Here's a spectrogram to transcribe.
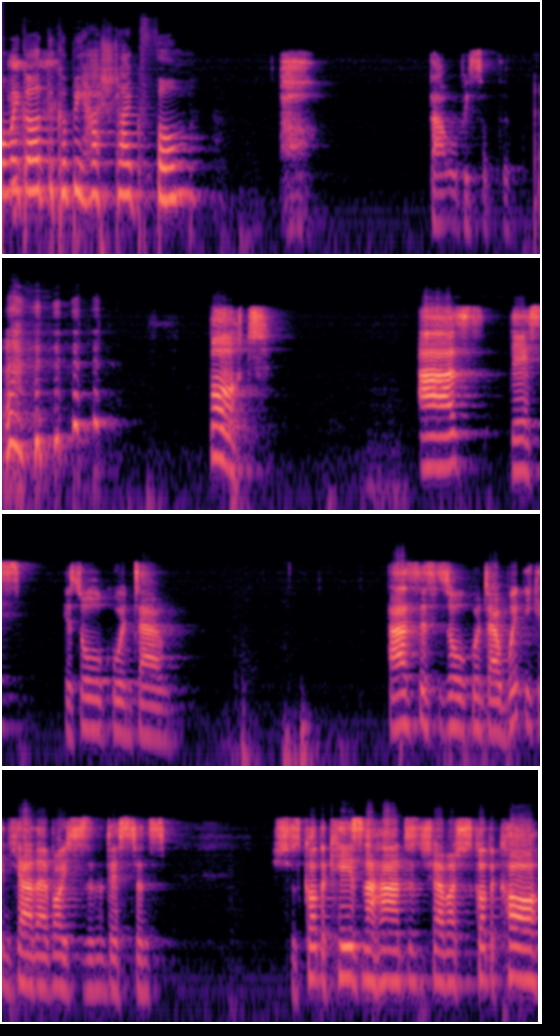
Oh my god, there could be hashtag fum. That would be something. but as this is all going down, as this is all going down, Whitney can hear their voices in the distance. She's got the keys in her hand, doesn't she, Emma? She's got the car.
